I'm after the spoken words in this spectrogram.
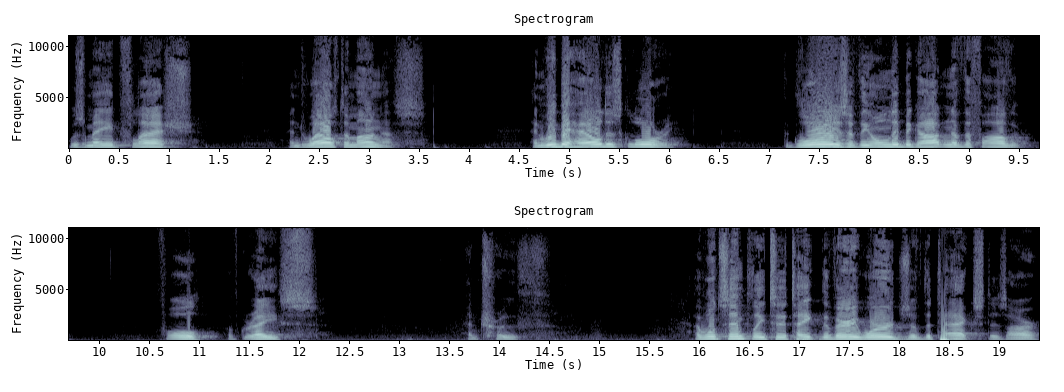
was made flesh and dwelt among us, and we beheld His glory. The glories of the only begotten of the Father, full of grace and truth. I want simply to take the very words of the text as our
